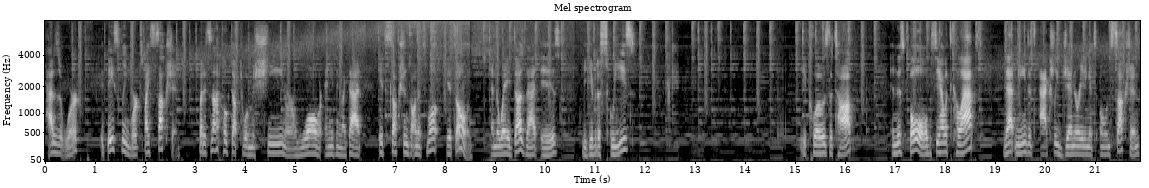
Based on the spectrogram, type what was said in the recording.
how does it work? It basically works by suction, but it's not hooked up to a machine or a wall or anything like that. It suctions on its, its own. And the way it does that is you give it a squeeze, you close the top, and this bulb, see how it's collapsed? That means it's actually generating its own suction,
